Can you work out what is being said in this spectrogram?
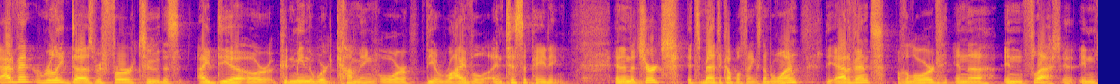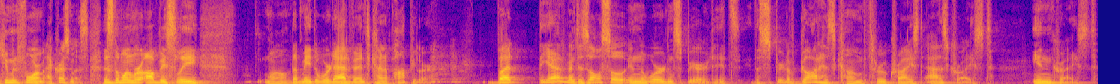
Advent really does refer to this idea, or could mean the word coming or the arrival, anticipating. And in the church, it's meant a couple things. Number one, the advent of the Lord in, the, in flesh, in human form at Christmas. This is the one where obviously, well, that made the word advent kind of popular. But the advent is also in the word and spirit. It's the Spirit of God has come through Christ, as Christ, in Christ,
